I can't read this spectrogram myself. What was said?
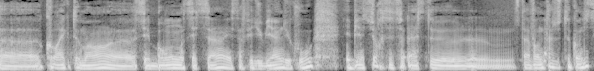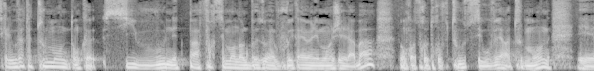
euh, correctement. c'est bon, c'est sain et ça fait du bien du coup. Et bien sûr, c'est, cet avantage de cette cantine, c'est qu'elle est ouverte à tout le monde. Donc si vous n'êtes pas forcément dans le besoin, vous pouvez quand même aller manger là-bas. Donc on se retrouve tous, c'est ouvert à tout le monde. Et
